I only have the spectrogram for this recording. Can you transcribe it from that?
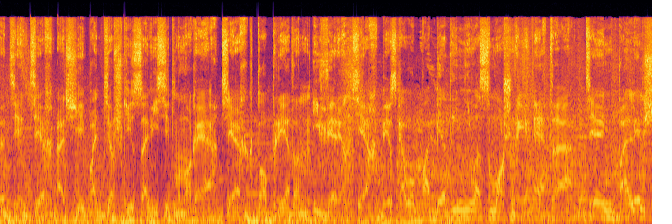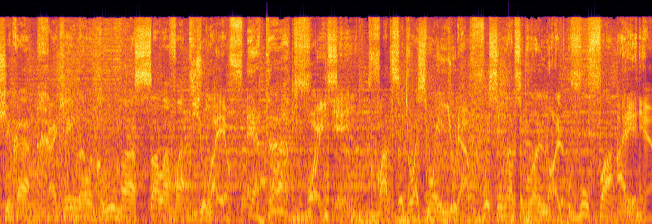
Этот день тех, от чьей поддержки зависит многое. Тех, кто предан и верен. Тех, без кого победы невозможны. Это день болельщика хоккейного клуба «Салават Юлаев». Это твой день. 28 июля в 18.00 в Уфа-арене.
